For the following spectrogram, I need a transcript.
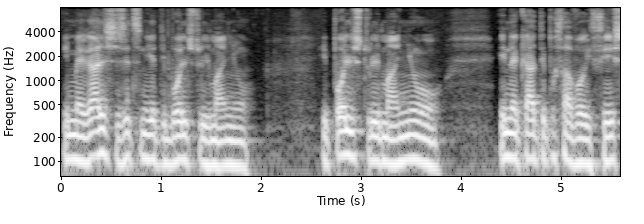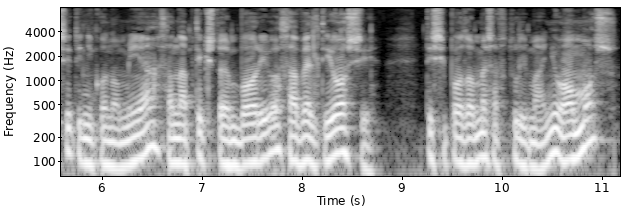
η μεγάλη συζήτηση είναι για την πόλη του λιμανιού. Η πόλη του λιμανιού είναι κάτι που θα βοηθήσει την οικονομία, θα αναπτύξει το εμπόριο, θα βελτιώσει τις υποδομές αυτού του λιμανιού. Όμως,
